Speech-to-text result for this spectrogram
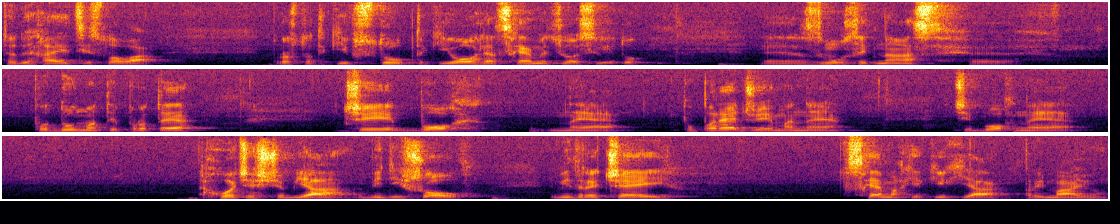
то нехай ці слова, просто такий вступ, такий огляд схеми цього світу, е, змусить нас е, подумати про те, чи Бог не попереджує мене, чи Бог не хоче, щоб я відійшов від речей, в схемах яких я приймаю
